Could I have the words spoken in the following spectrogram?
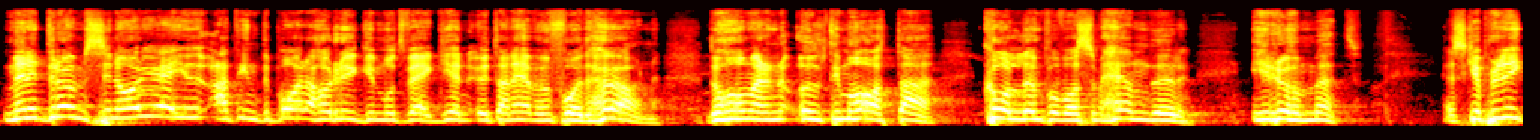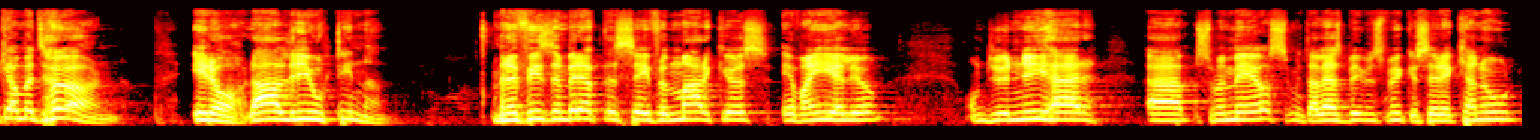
men ett drömscenario är ju att inte bara ha ryggen mot väggen utan även få ett hörn. Då har man den ultimata kollen på vad som händer i rummet. Jag ska predika om ett hörn idag. Det har jag aldrig gjort innan. Men det finns en berättelse från Markus evangelium. Om du är ny här, uh, som är med oss, som inte har läst Bibeln så mycket, så är det kanon. Det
